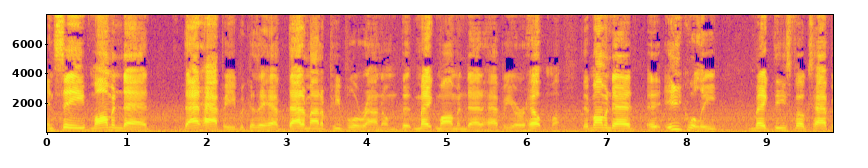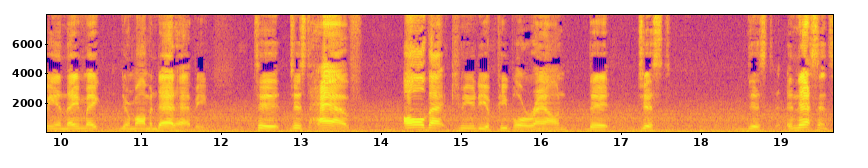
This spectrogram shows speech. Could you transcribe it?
and see mom and dad that happy because they have that amount of people around them that make mom and dad happy or help mom, that mom and dad uh, equally make these folks happy and they make your mom and dad happy to just have all that community of people around that just just in essence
